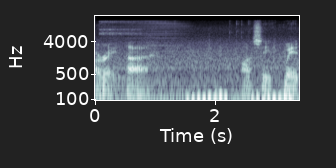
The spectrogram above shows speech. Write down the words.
Alright, uh... Honestly, wait.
